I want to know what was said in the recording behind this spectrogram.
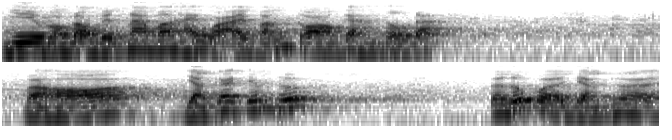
nhiều cộng đồng Việt Nam ở hải ngoại vẫn còn cái hận thù đó. Và họ giận cái chém thước tới lúc mà giận à,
